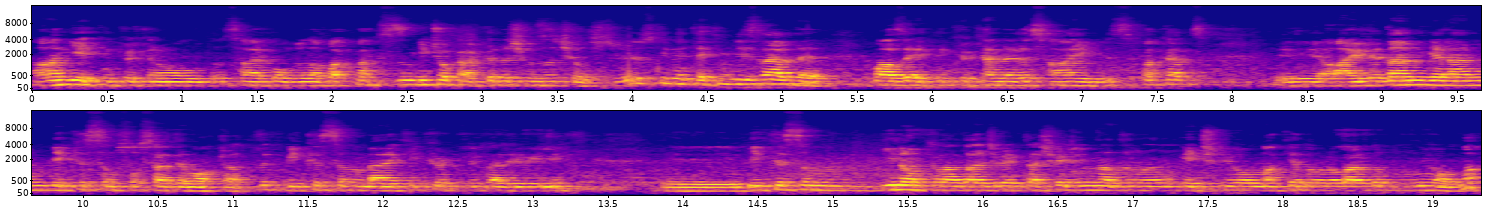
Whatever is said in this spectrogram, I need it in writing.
hangi etnik kökene sahip olduğuna bakmaksızın birçok arkadaşımızı çalıştırıyoruz ki nitekim bizler de bazı etnik kökenlere sahibiz. Fakat e, aileden gelen bir kısım sosyal demokratlık, bir kısım belki Kürtlük, Alevilik, ee, bir kısım bir noktalarda Hacı Bektaş Veli'nin adını geçiriyor olmak ya da oralarda bulunuyor olmak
